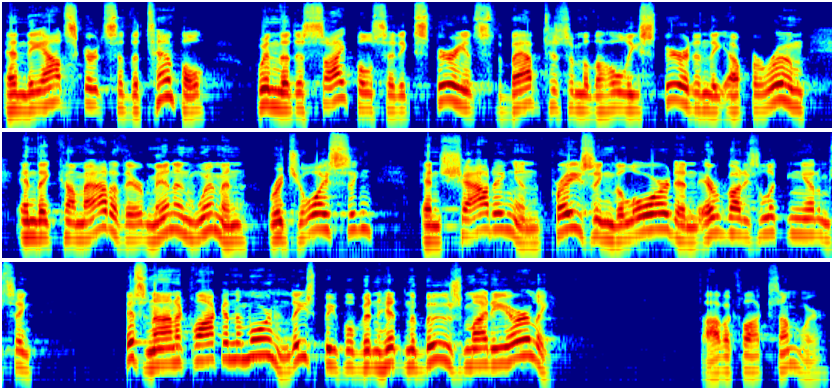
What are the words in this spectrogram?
in the outskirts of the temple when the disciples had experienced the baptism of the Holy Spirit in the upper room, and they come out of there, men and women, rejoicing and shouting and praising the Lord, and everybody's looking at them saying, It's nine o'clock in the morning. These people have been hitting the booze mighty early five o'clock somewhere.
